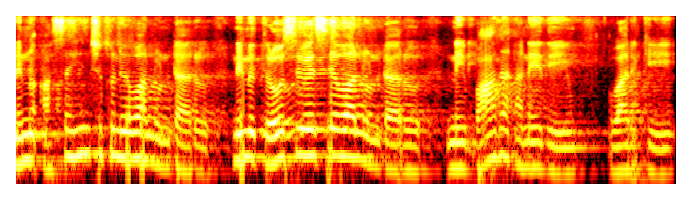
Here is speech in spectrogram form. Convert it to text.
నిన్ను అసహించుకునే వాళ్ళు ఉంటారు. నిన్ను త్రోసివేసే వాళ్ళు ఉంటారు. నీ బాధ అనేది వారికి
